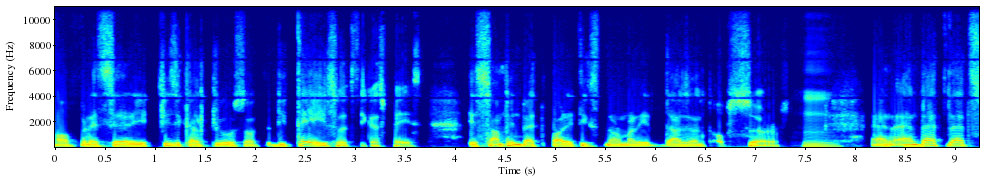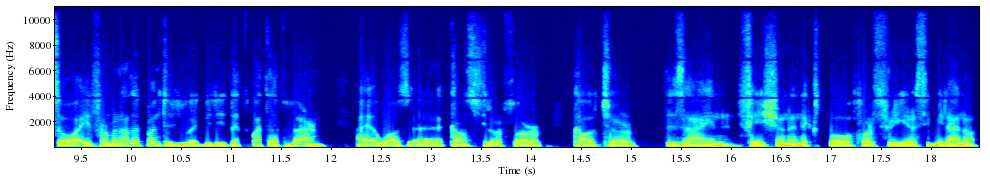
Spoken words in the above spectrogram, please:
of, let's say, physical clues or details of the physical space, is something that politics normally doesn't observe. Hmm. And, and that, that's so, from another point of view, I believe that what I've learned, I was a counselor for culture, design, fashion, and expo for three years in Milano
